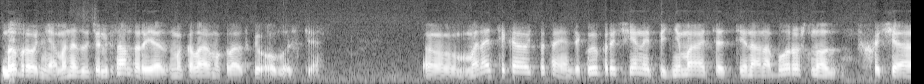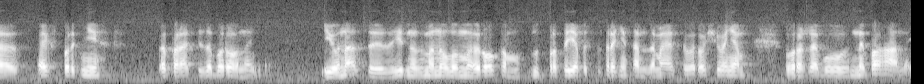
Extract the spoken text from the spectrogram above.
Доброго дня. Мене звуть Олександр, я з Миколаєва Миколаївської області. Е, Мене цікавить питання, з якої причини піднімається ціна на борошно, хоча експортні операції заборонені. І у нас, е, згідно з минулим роком, ну, просто я безпосередньо сам займаюся вирощуванням, врожай був непоганий.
